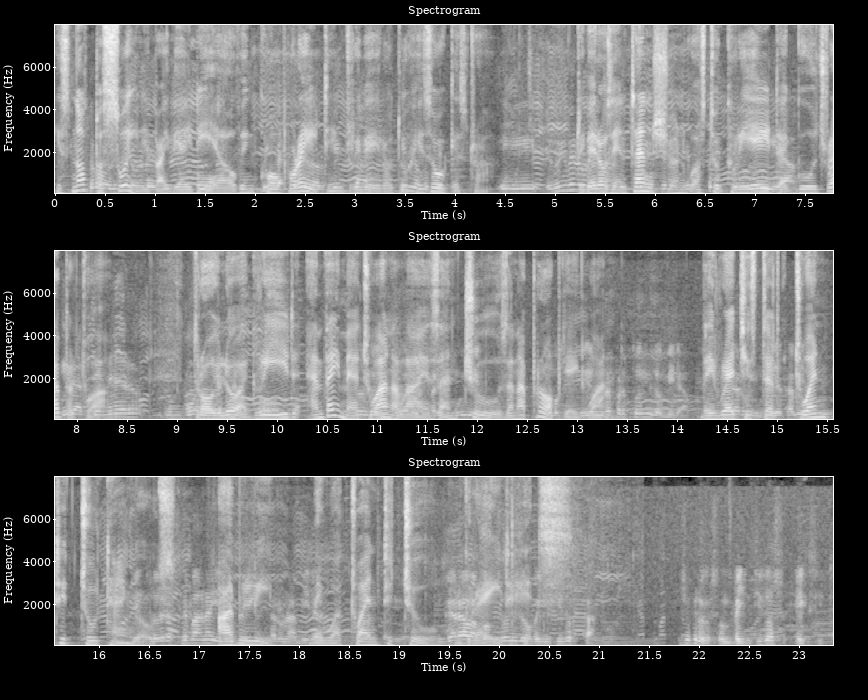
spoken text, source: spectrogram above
is not persuaded by the idea of incorporating Rivero to his orchestra. Rivero's intention was to create a good repertoire. Troilo agreed, and they met to analyze and choose an appropriate one. They registered 22 tangos. I believe there were 22 great hits. Yo creo que son 22 éxitos.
